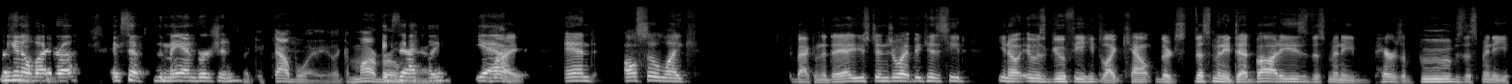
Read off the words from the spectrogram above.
Like in Yeah. Elvira, except the man version. like a cowboy, like a Marlboro. man. exactly. Yeah. right. And also like back in the day, I used to enjoy it because he'd you know it was goofy. He'd like count there's this many dead bodies, this many pairs of boobs, this many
